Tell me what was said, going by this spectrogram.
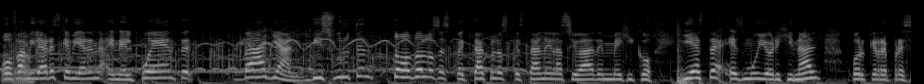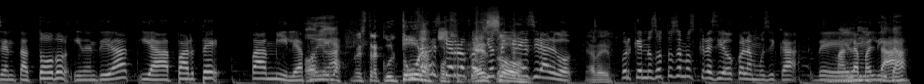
o familiares que vienen en el puente. vayan, disfruten todos los espectáculos que están en la Ciudad de México. Y este es muy original porque representa todo, identidad y aparte familia, familia. Nuestra ¿Y cultura. ¿Sabes qué, Rocco? Yo te quería decir algo. A ver. Porque nosotros hemos crecido con la música de Maldita. La Maldita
